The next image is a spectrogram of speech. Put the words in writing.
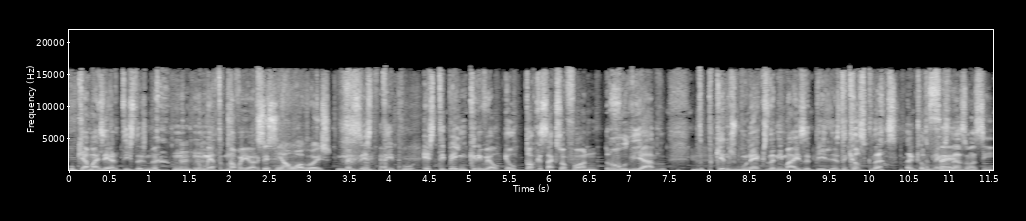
o que há mais é artistas no, no metro de Nova York. Sim, sim, há um ou dois. Mas este tipo, este tipo é incrível. Ele toca saxofone rodeado de pequenos bonecos de animais a pilhas, daqueles que dançam, aqueles bonecos que dançam assim.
